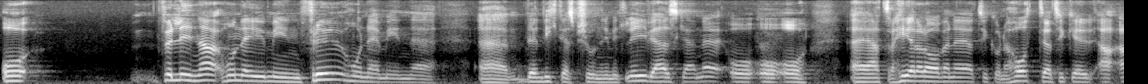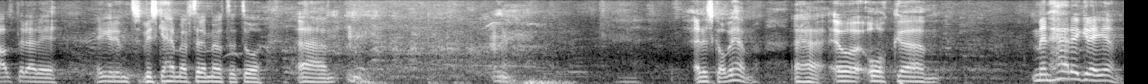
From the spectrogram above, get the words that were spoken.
Och för Lina, hon är ju min fru, hon är min, eh, den viktigaste personen i mitt liv. Jag älskar henne och, och, och är attraherad av henne. Jag tycker hon är hot. Jag tycker allt det där är, är grymt. Vi ska hem efter det mötet. Och, ehm, eller ska vi hem? Eh, och, och, ehm, men här är grejen.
